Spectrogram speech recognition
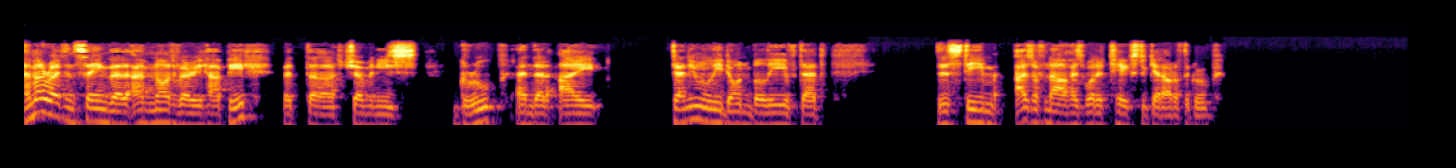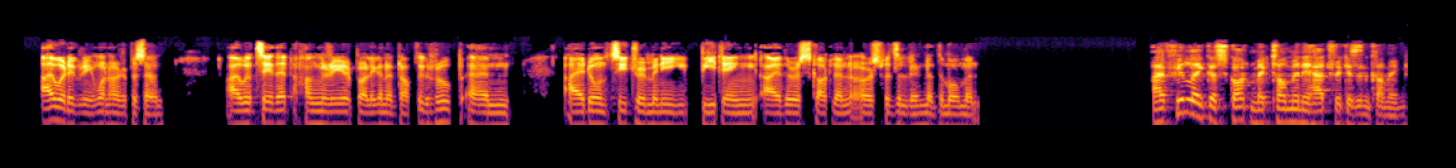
Am I right in saying that I'm not very happy with uh, Germany's group and that I genuinely don't believe that this team, as of now, has what it takes to get out of the group? I would agree 100%. I would say that Hungary are probably going to top the group, and I don't see Germany beating either Scotland or Switzerland at the moment. I feel like a Scott McTominay hat trick isn't coming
